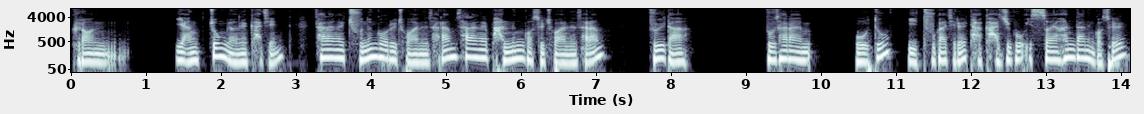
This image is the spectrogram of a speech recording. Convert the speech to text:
그런 양쪽 면을 가진 사랑을 주는 것을 좋아하는 사람, 사랑을 받는 것을 좋아하는 사람, 둘 다 두 사람 모두 이 두 가지를 다 가지고 있어야 한다는 것을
